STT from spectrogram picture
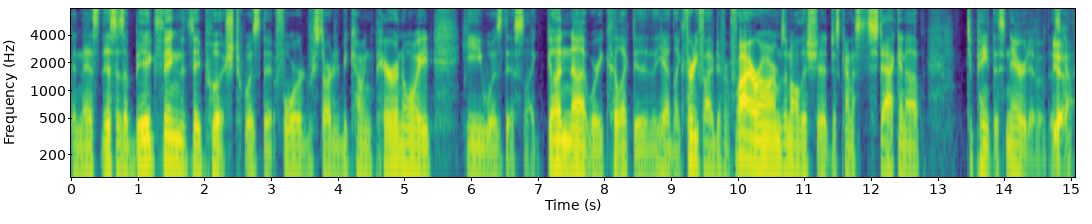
And this this is a big thing that they pushed was that Ford started becoming paranoid. He was this like gun nut where he collected he had like 35 different firearms and all this shit just kind of stacking up to paint this narrative of this yeah. guy.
